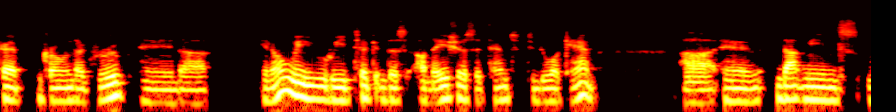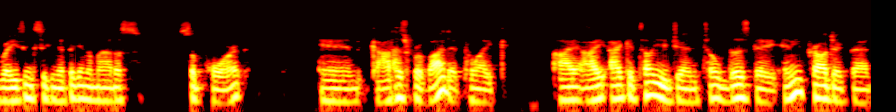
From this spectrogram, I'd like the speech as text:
kept growing that group, and uh, you know, we we took this audacious attempt to do a camp, uh, and that means raising significant amount of support. And God has provided. Like I, I, I could tell you, Jen, till this day, any project that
